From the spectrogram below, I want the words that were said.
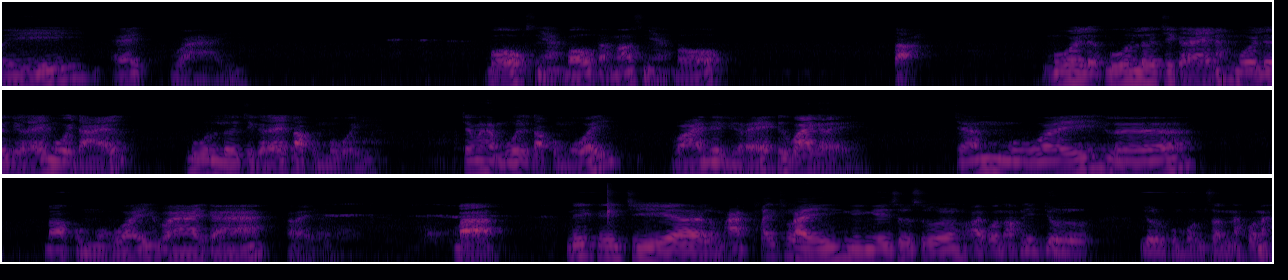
2xy បូកសញ្ញាបូកដាក់មកសញ្ញាបូកតោះ1លើ4លើជាការ៉េណា1លើជាការ៉េ1ដែល4លើជាការ៉េ16អញ្ចឹងថា1លើ16 y លើការ៉េគឺ y ការ៉េអញ្ចឹង1លើ16 y ការ៉េបាទ នេះគឺជាលំហាត់ខ្លីៗងាយងាយស្រួលស្រួលឲ្យបងប្អូននេះយល់យល់ប្រមុនសិនណាបងណា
